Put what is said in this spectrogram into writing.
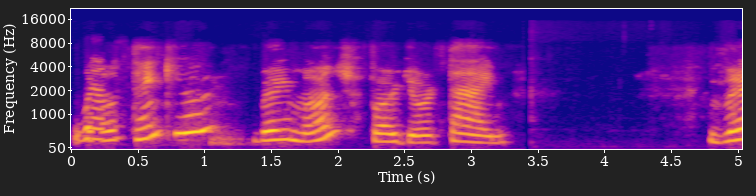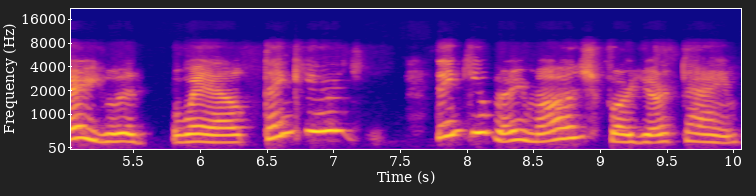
Well, thank you very much for your time. Very good. Well, thank you. Thank you very much for your time.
